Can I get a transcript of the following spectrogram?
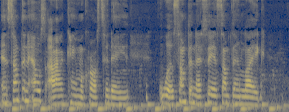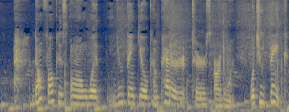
And something else I came across today was something that said something like, "Don't focus on what you think your competitors are doing. What you think."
